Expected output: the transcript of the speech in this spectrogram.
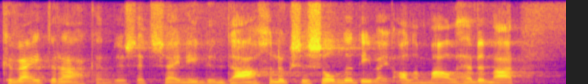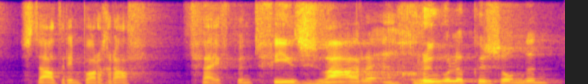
kwijtraken. Dus het zijn niet de dagelijkse zonden die wij allemaal hebben, maar staat er in paragraaf 5.4 zware en gruwelijke zonden.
